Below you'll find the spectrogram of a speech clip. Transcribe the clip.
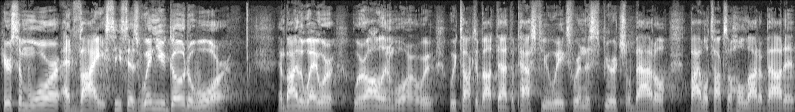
here's some war advice. He says, when you go to war, and by the way, we're, we're all in war. We, we talked about that the past few weeks. We're in this spiritual battle. Bible talks a whole lot about it.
